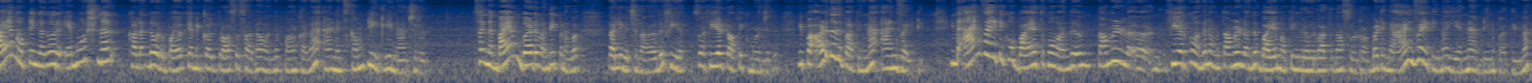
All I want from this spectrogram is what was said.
பயம் அப்படிங்கிறது ஒரு எமோஷனல் கலந்த ஒரு பயோகெமிக்கல் ப்ராசஸாக தான் வந்து பார்க்கலாம். And it's completely natural so இந்த பயம் வேர்டை வந்து இப்போ நம்ம தள்ளி வச்சிடலாம். அதாவது ஃபியர் ஸோ ஃபியர் டாபிக் முடிஞ்சது. இப்போ அடுத்தது பார்த்தீங்கன்னா ஆங்ஸைட்டி இந்த ஆங்ஸைட்டிக்கும் பயத்துக்கும் வந்து தமிழில் ஃபியருக்கும் வந்து நம்ம தமிழில் வந்து பயம் அப்படிங்கிற ஒரு வார்த்தை தான் சொல்கிறோம் பட் இந்த ஆங்ஸைட்டினா என்ன அப்படின்னு பார்த்தீங்கன்னா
